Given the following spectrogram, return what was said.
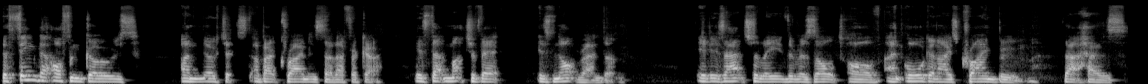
The thing that often goes unnoticed about crime in South Africa is that much of it is not random. It is actually the result of an organized crime boom that has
